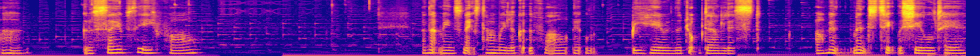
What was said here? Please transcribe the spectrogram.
I'm going to save the file and that means next time we look at the file it will be here in the drop down list. I meant, meant to tick the shield here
